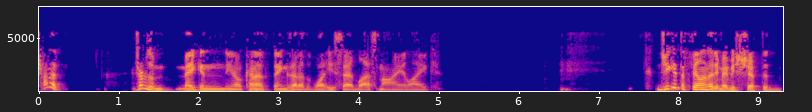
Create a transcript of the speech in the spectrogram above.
trying to in terms of making you know kind of things out of what he said last night, like did you get the feeling that he maybe shifted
